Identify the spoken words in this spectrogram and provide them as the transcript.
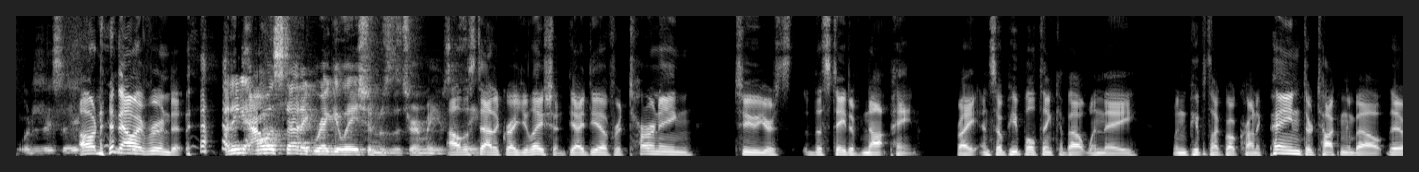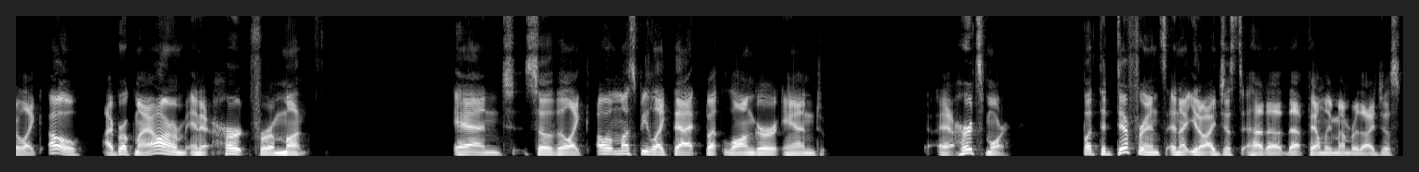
What did I say? Oh, now I've ruined it. I think allostatic regulation was the term I used. Allostatic regulation, the idea of returning to your the state of not pain, right? And so people think about when they when people talk about chronic pain, they're talking about they're like, "Oh, I broke my arm and it hurt for a month." And so they're like, "Oh, it must be like that but longer and it hurts more." But the difference and I, you know, I just had a that family member that I just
